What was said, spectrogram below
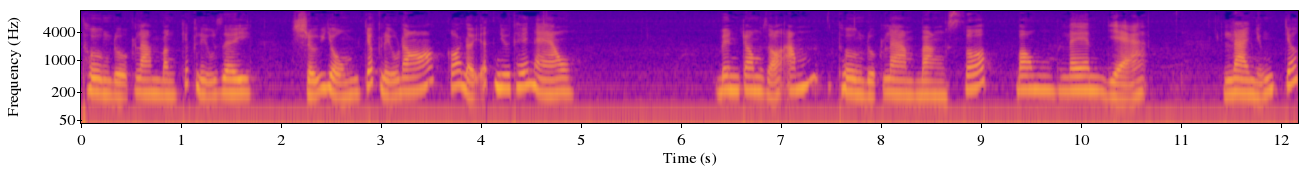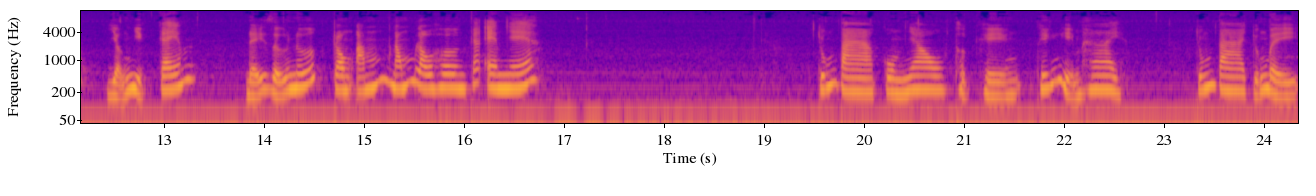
thường được làm bằng chất liệu gì Sử dụng chất liệu đó có lợi ích như thế nào. Bên trong giỏ ấm thường được làm bằng xốp, bông, len, dạ Là những chất dẫn nhiệt kém để giữ nước trong ấm nóng lâu hơn các em nhé. Chúng ta cùng nhau thực hiện thí nghiệm 2 Chúng ta chuẩn bị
